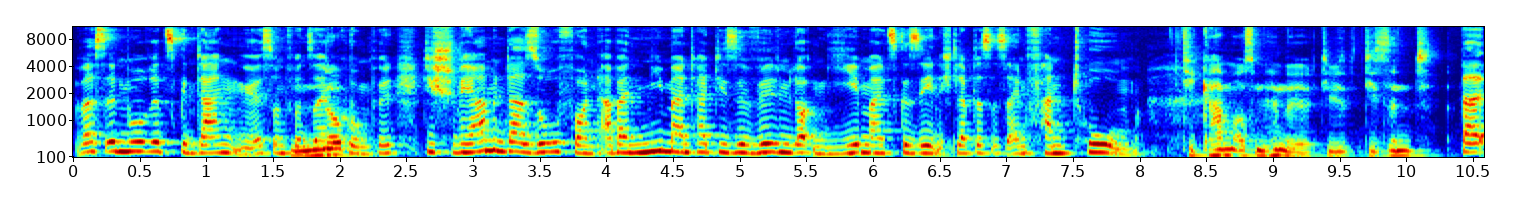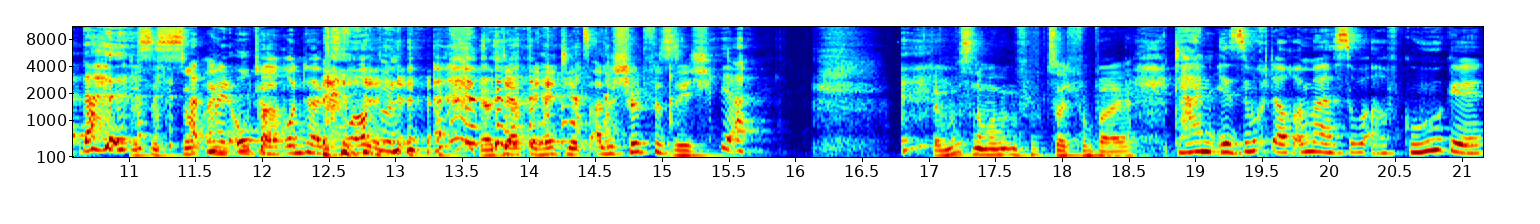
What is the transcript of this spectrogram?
was in Moritz Gedanken ist und von seinem nope. Kumpel. Die schwärmen da so von, aber niemand hat diese wilden Locken jemals gesehen. Ich glaube, das ist ein Phantom. Die kamen aus dem Himmel. Die, die sind. Da, da das ist so hat mein guter... Opa runtergeworfen. ja, und der behält die jetzt alles schön für sich. Ja. Wir müssen nochmal mit dem Flugzeug vorbei. Dann, ihr sucht auch immer so auf Google,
